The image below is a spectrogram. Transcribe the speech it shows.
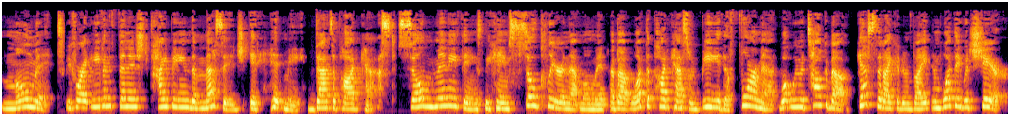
moment before I even finished typing the message, it hit me. That's a podcast. So many things became so clear in that moment about what the podcast would be, the format, what we would talk about, guests that I could invite and what they would share.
